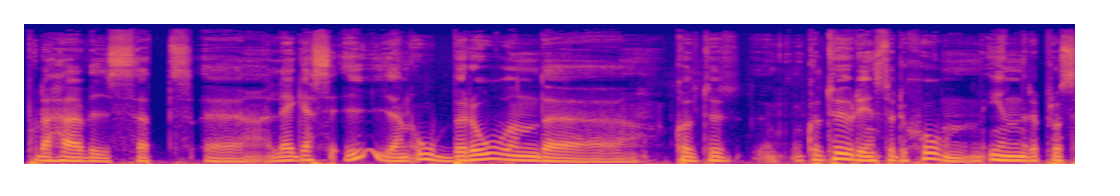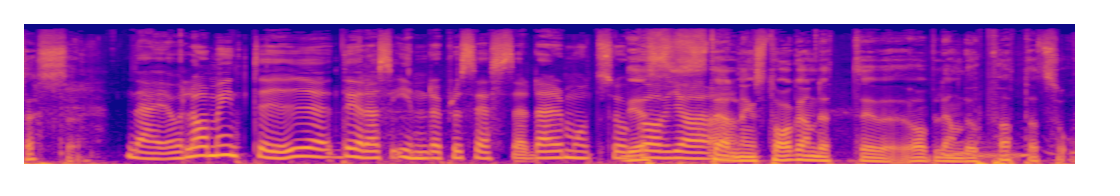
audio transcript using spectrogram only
på det här viset eh, lägga sig i en oberoende kultur, kulturinstitution, inre processer? Nej, jag la mig inte i deras inre processer. Däremot så det gav jag... ställningstagandet eh, har väl ändå uppfattats så?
